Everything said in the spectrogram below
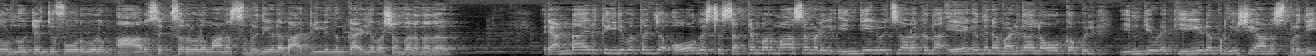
തൊണ്ണൂറ്റഞ്ച് ഫോറുകളും ആറ് സിക്സറുകളുമാണ് സ്മൃതിയുടെ ബാറ്റിൽ നിന്നും കഴിഞ്ഞ വർഷം വരുന്നത്. രണ്ടായിരത്തി ഇരുപത്തഞ്ച് ഓഗസ്റ്റ് സെപ്റ്റംബർ മാസങ്ങളിൽ ഇന്ത്യയിൽ വെച്ച് നടക്കുന്ന ഏകദിന വനിതാ ലോകകപ്പിൽ ഇന്ത്യയുടെ കിരീട പ്രതീക്ഷയാണ് സ്മൃതി.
